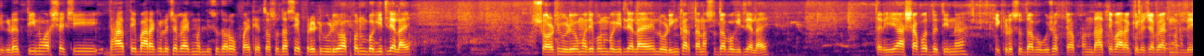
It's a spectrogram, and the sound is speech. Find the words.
इकडं तीन वर्षाची दहा ते बारा किलोच्या बॅगमधली सुद्धा रोपं आहेत. त्याचासुद्धा सेपरेट व्हिडिओ आपण बघितलेला आहे. शॉर्ट व्हिडिओमध्ये पण बघितलेला आहे. लोडिंग करतानासुद्धा बघितलेला आहे. तर हे अशा पद्धतीनं इकडंसुद्धा बघू शकतो आपण दहा ते बारा किलोच्या बॅगमधले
